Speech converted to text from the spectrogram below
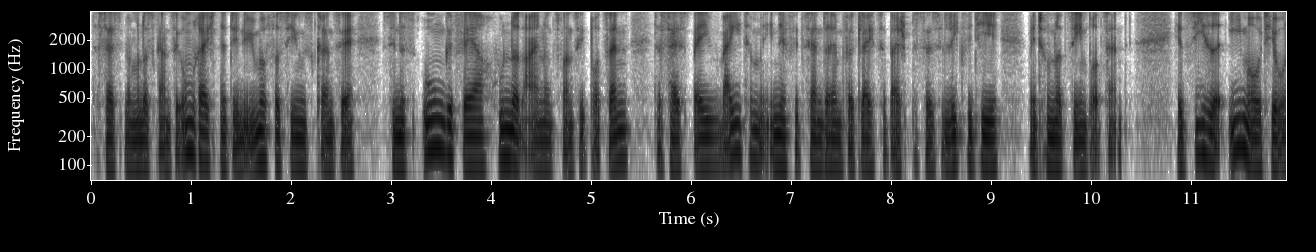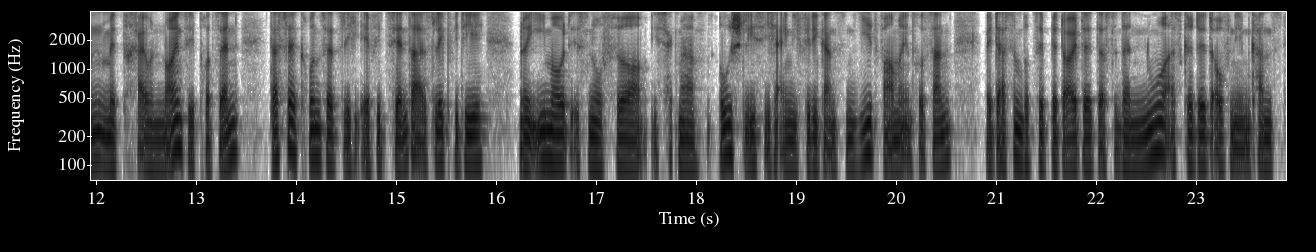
Das heißt, wenn man das Ganze umrechnet in die Überversicherungsgrenze, sind es ungefähr 121 Prozent. Das heißt, bei weitem ineffizienter im Vergleich zu beispielsweise Liquidity mit 110 Prozent. Jetzt dieser Emote hier unten mit 93 Prozent, das wäre grundsätzlich effizienter als Liquidity. Nur Emote ist nur für, ich sag mal, ausschließlich eigentlich für die ganzen Yield-Farmer interessant, weil das im Prinzip bedeutet, dass du dann nur als Kredit aufnehmen kannst,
